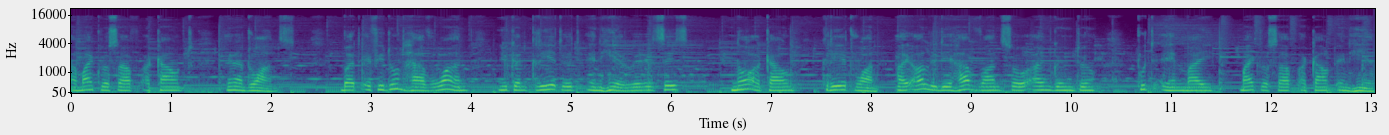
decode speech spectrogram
a Microsoft account in advance. But if you don't have one, you can create it in here where it says no account, create one. I already have one so I'm going to put in my Microsoft account in here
